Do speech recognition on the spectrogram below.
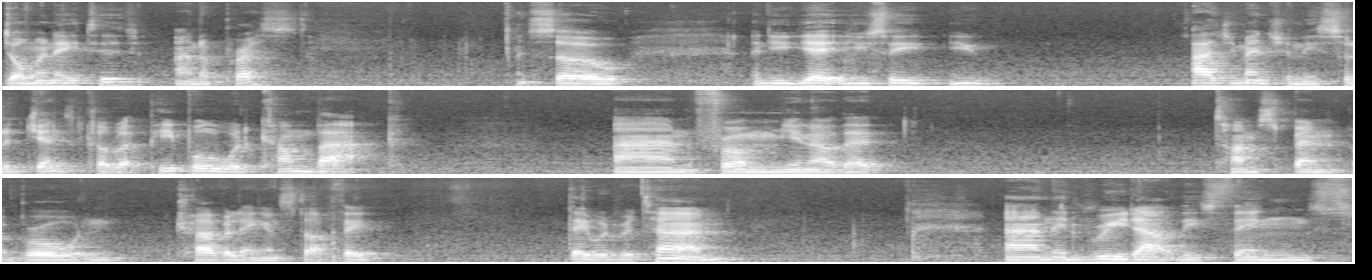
dominated and oppressed. So, and you yeah you see you, as you mentioned, these sort of gents club like people would come back, and from you know their time spent abroad and traveling and stuff, they they would return and they'd read out these things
